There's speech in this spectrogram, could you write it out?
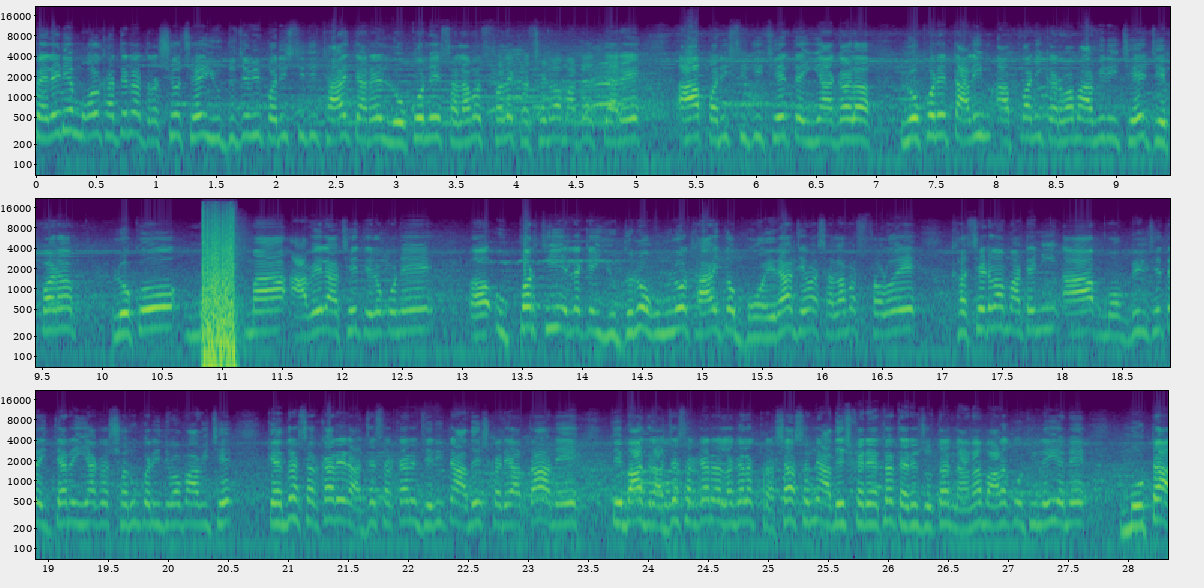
પેલેડિયમ મોલ ખાતેના દ્રશ્યો છે. યુદ્ધ જેવી પરિસ્થિતિ થાય ત્યારે લોકોને સલામત સ્થળે ખસેડવા માટે અત્યારે આ પરિસ્થિતિ છે તે અહીંયા આગળ લોકોને તાલીમ આપવાની કરવામાં આવી રહી છે. જે પણ લોકો મોલમાં આવેલા છે તે લોકોને ઉપરથી એટલે કે યુદ્ધનો હુમલો થાય તો ભોયરા જેવા સલામત સ્થળોએ ખસેડવા માટેની આ મોકડ્રીલ છે તે અત્યારે અહીંયા આગળ શરૂ કરી દેવામાં આવી છે. કેન્દ્ર સરકારે રાજ્ય સરકારે જે રીતના આદેશ કર્યા હતા અને તે બાદ રાજ્ય સરકારે અલગ અલગ પ્રશાસનને આદેશ કર્યા હતા ત્યારે જોતા નાના બાળકોથી લઈ અને મોટા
